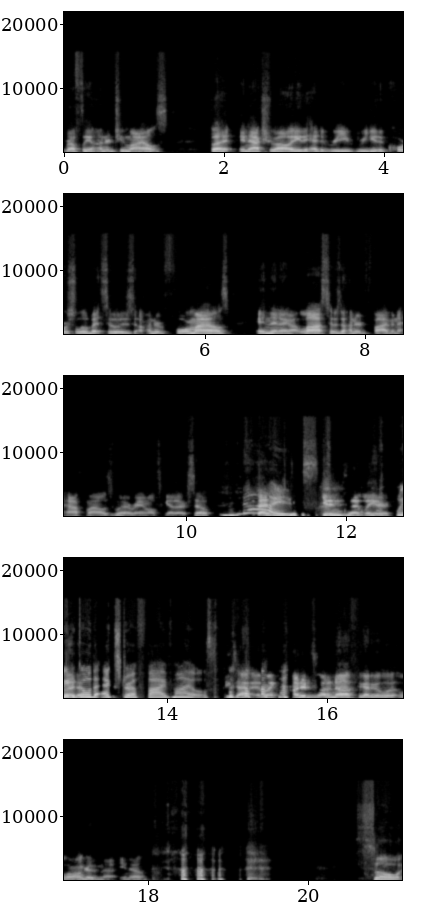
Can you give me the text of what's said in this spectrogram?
roughly 102 miles, but in actuality they had to re- redo the course a little bit, so it was 104 miles. And then I got lost. It was 105 and a half miles what I ran altogether. So that- nice get into that later. way to But, uh, go the extra five miles exactly. And like 100 is not enough. You got to go a little bit longer than that, you know? So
